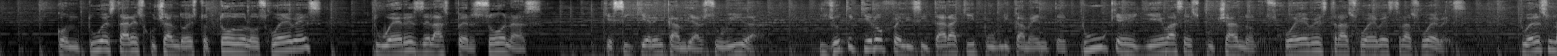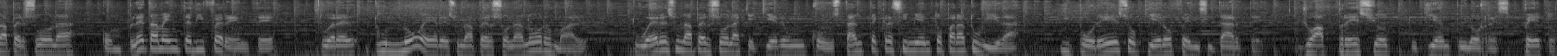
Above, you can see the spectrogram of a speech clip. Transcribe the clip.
Con tú estar escuchando esto todos los jueves, tú eres de las personas que sí quieren cambiar su vida. Y yo te quiero felicitar aquí públicamente, tú que llevas escuchándonos jueves tras jueves tras jueves. Tú eres una persona completamente diferente, tú, eres, tú no eres una persona normal, tú eres una persona que quiere un constante crecimiento para tu vida y por eso quiero felicitarte. Yo aprecio tu tiempo y lo respeto.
